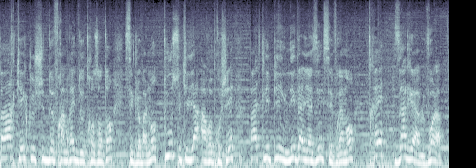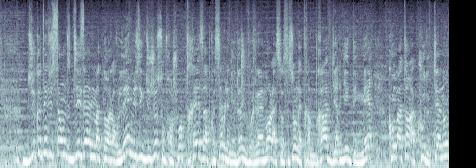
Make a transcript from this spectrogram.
part quelques chutes de framerate de temps en temps. C'est globalement tout ce qu'il y a à reprocher. Pas de clipping ni d'aliasing, c'est vraiment très agréable. Voilà. Du côté du sound design maintenant, alors les musiques du jeu sont franchement très appréciables et nous donnent vraiment la sensation d'être un brave guerrier des mers combattant à coups de canon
